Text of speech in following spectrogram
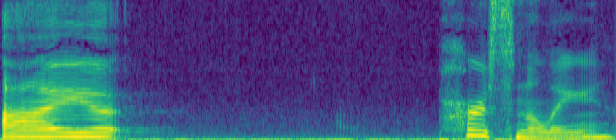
I personally,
